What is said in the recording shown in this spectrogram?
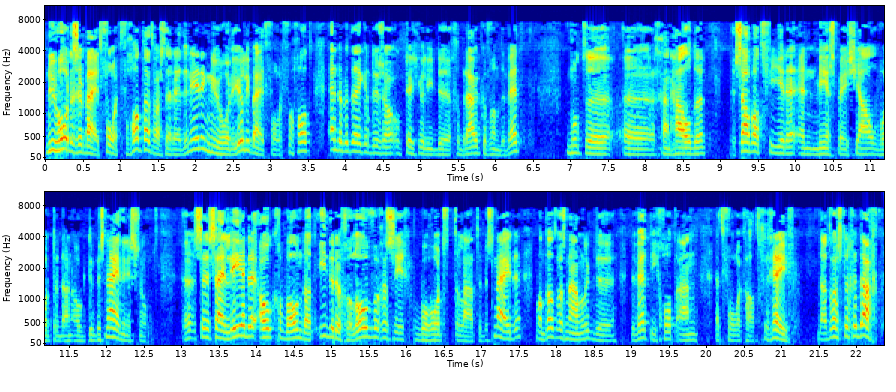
nu hoorden ze bij het volk van God, dat was de redenering. Nu hoorden jullie bij het volk van God. En dat betekent dus ook dat jullie de gebruiken van de wet moeten uh, gaan houden. De Sabbat vieren en meer speciaal wordt er dan ook de besnijdenis genoemd. Ze, zij leerden ook gewoon dat iedere gelovige zich behoort te laten besnijden. Want dat was namelijk de, de wet die God aan het volk had gegeven. Dat was de gedachte.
